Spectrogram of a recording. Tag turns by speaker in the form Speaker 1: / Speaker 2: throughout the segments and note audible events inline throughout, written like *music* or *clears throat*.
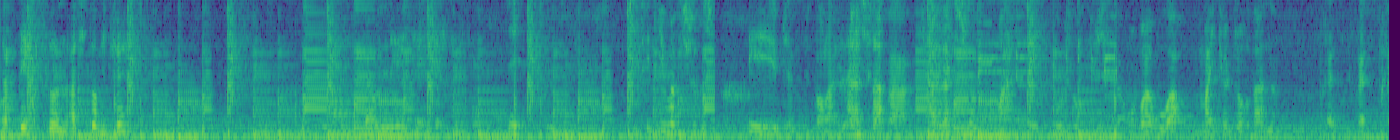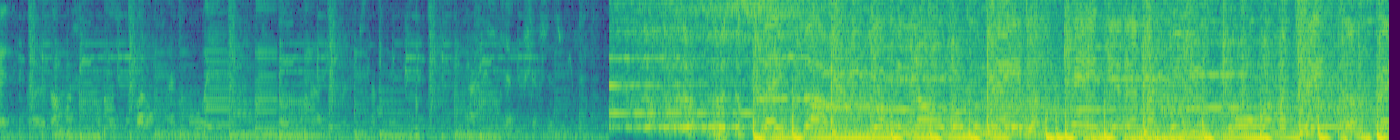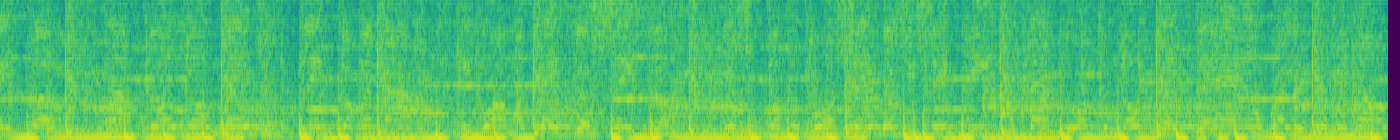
Speaker 1: Y'a personne. Assis-toi vite fait. Qui c'est qui va se chercher
Speaker 2: Et bienvenue dans la live rédaction de Marseille aujourd'hui.
Speaker 1: On va voir Michael Jordan.
Speaker 2: Presque, presque.
Speaker 1: Presque.
Speaker 2: Euh, non, moi je vous propose qu'on balance l'intro et on arrive juste après. Enfin, qui vient nous chercher surtout.
Speaker 3: Put the place up, yeah we know what we made of. Can't get enough of you, boo, a taker, shaker. Yeah, she was a shaker, she no place. Damn, you all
